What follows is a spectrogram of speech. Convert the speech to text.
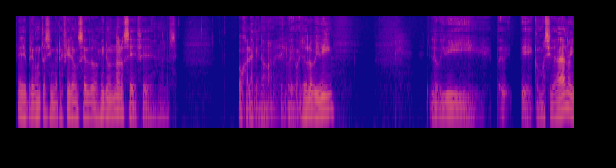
Fede pregunta si me refiero a un pseudo 2001. No lo sé, Fede, no lo sé. Ojalá que no, desde luego. Yo lo viví, lo viví eh, como ciudadano y,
